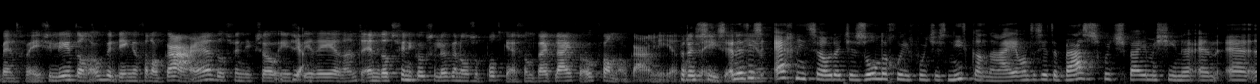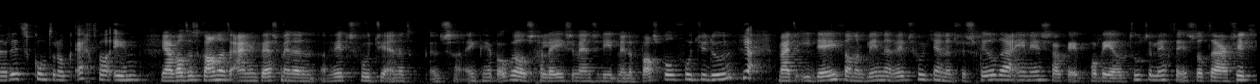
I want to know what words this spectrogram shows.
bent geweest, je leert dan ook weer dingen van elkaar, hè? Dat vind ik zo inspirerend. En dat vind ik ook zo leuk aan onze podcast, want wij blijven ook van elkaar leren. Precies. En het is echt niet zo dat je zonder goede voetjes niet kan naaien. Want er zitten basisvoetjes bij je machine. En eh, een rits komt er ook echt wel in. Ja, want het kan uiteindelijk best met een ritsvoetje. En het, ik heb ook wel eens gelezen mensen die het met een paspolvoetje doen. Ja. Maar het idee van een blinde en het verschil daarin is, zou ik even proberen toe te lichten, is dat daar zit,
